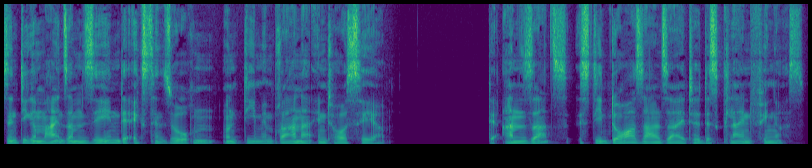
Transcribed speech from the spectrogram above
sind die gemeinsamen Sehnen der Extensoren und die Membrana intorsea. Der Ansatz ist die Dorsalseite des kleinen Fingers.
